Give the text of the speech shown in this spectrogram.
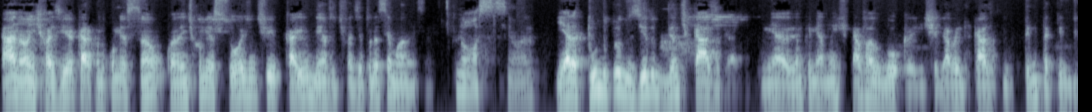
Ah, não, a gente fazia, cara, quando começamos, quando a gente começou, a gente caiu dentro, a gente fazia toda semana. Assim. Nossa senhora. E era tudo produzido dentro de casa, cara. Minha, eu lembro que minha mãe ficava louca. A gente chegava de casa com 30 quilos de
